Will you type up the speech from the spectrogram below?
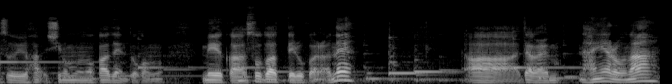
そういう白物家電とかもメーカー育ってるからね。ああ、だから、なんやろうな。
